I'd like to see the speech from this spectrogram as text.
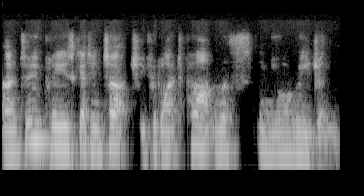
And do please get in touch if you'd like to partner with us in your region.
